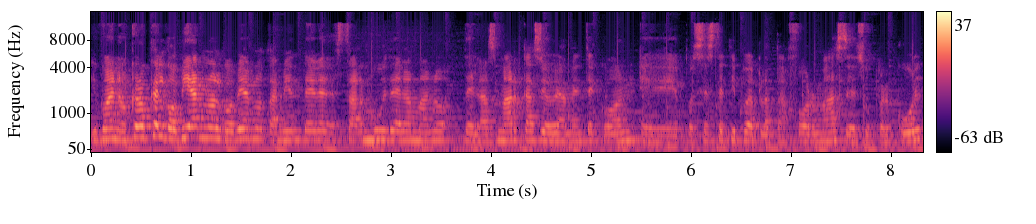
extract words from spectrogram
Y bueno, creo que el gobierno, el gobierno también debe de estar muy de la mano de las marcas y obviamente con eh, pues este tipo de plataformas de super cool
